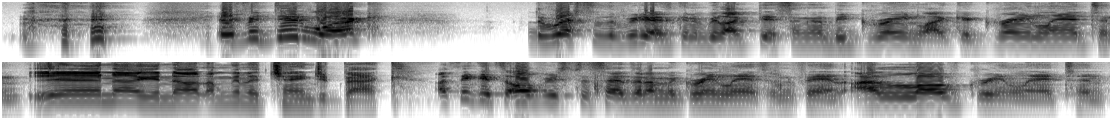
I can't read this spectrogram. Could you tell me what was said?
if it did work, the rest of the video is going to be like this. I'm going to be green, like a Green Lantern. Yeah, no, you're not. I'm going to change it back. I think it's obvious to say that I'm a Green Lantern fan. I love Green Lantern.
